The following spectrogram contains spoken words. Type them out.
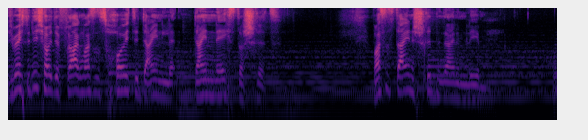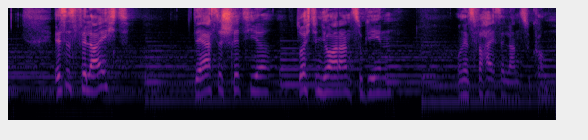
Ich möchte dich heute fragen, was ist heute dein, dein nächster Schritt? Was ist dein Schritt in deinem Leben? Ist es vielleicht der erste Schritt hier, durch den Jordan zu gehen und ins verheißene Land zu kommen?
